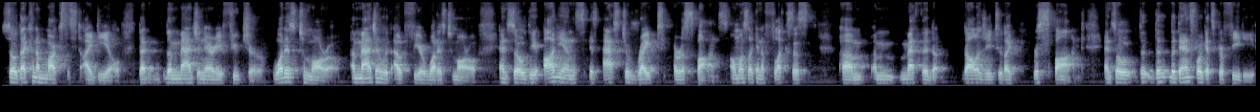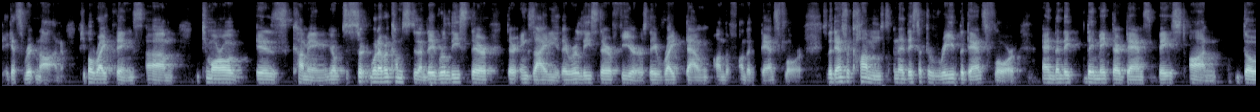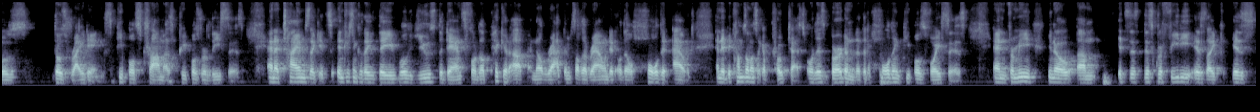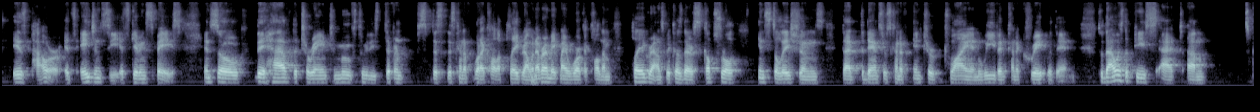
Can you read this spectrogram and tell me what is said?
So that kind of Marxist ideal that the imaginary future, what is tomorrow? Imagine without fear what is tomorrow. And so the audience is asked to write a response, almost like in a Fluxus um, a methodology to like respond. And so the, the, the, dance floor gets graffitied, it gets written on, people write things. Um, tomorrow is coming, you know, certain, whatever comes to them, they release their, their anxiety, they release their fears, they write down on the, on the dance floor. So the dancer comes and then they start to read the dance floor and then they, they make their dance based on those those writings, people's traumas, people's releases. And at times, like it's interesting because they, they will use the dance floor, they'll pick it up and they'll wrap themselves around it or they'll hold it out. And it becomes almost like a protest or this burden that they're holding people's voices. And for me, you know, um, it's this, this graffiti is like, is, is power, it's agency, it's giving space. And so they have the terrain to move through these different, this, this kind of what I call a playground. Whenever I make my work, I call them playgrounds because they're sculptural installations that the dancers kind of intertwine and weave and kind of create within. So that was the piece at, um,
